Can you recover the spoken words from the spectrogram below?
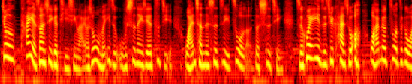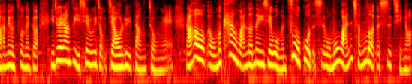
就它也算是一个提醒啦。有时候我们一直无视那些自己完成的事、自己做了的事情，只会一直去看说哦，我还没有做这个，我还没有做那个，你就会让自己陷入一种焦虑当中。诶。然后呃，我们看完了那一些我们做过的事，我们完成了的事情哦，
